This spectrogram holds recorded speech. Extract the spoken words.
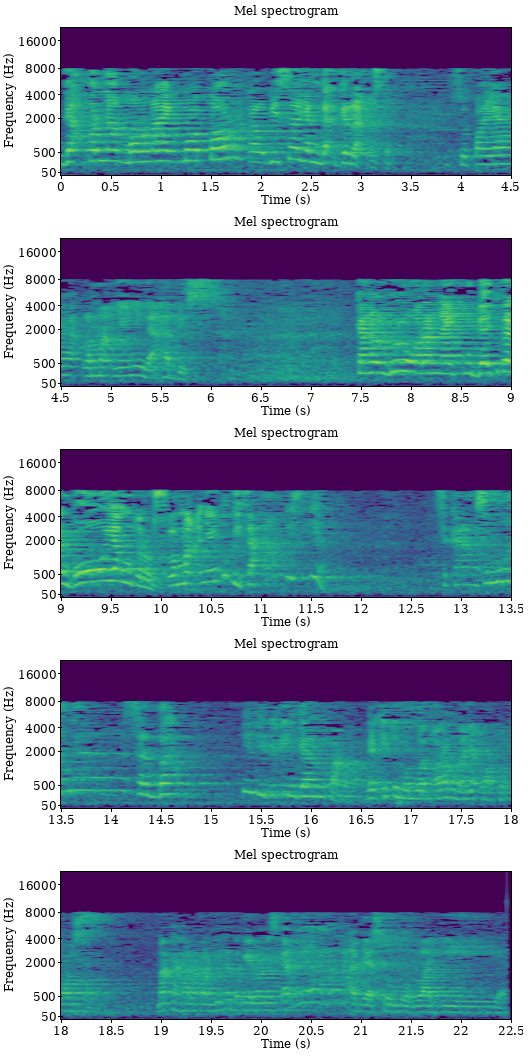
Gak pernah mau naik motor kalau bisa yang gak gerak Ustaz. Supaya lemaknya ini gak habis. Kalau dulu orang naik kuda itu kan goyang terus. Lemaknya itu bisa habis dia. Sekarang semuanya serba ya dibikin gampang. Dan itu membuat orang banyak waktu kosong. Maka harapan kita bagaimana sekarang? Ya ada sumur lagi. Ya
